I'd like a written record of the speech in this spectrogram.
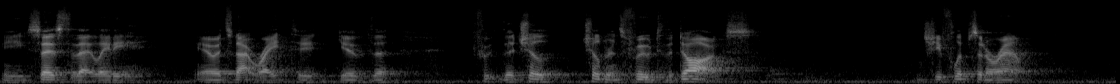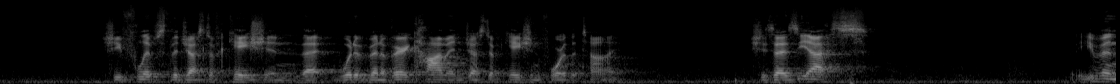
He says to that lady, you know, it's not right to give the, the chil- children's food to the dogs. And she flips it around. She flips the justification that would have been a very common justification for the time. She says, Yes, but even,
